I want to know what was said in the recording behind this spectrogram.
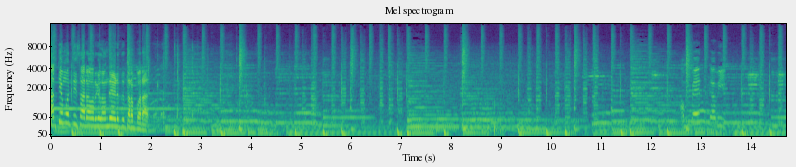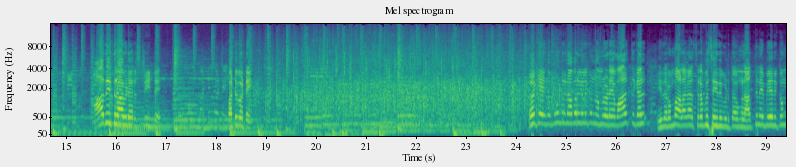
சத்யமூர்த்தி சார் அவர்கள் வந்து எடுத்து தரப்போறார். ஆதி திராவிடர் ஸ்ட்ரீட் பட்டுக்கோட்டை. ஓகே இந்த மூன்று நபர்களுக்கும் நம்மளுடைய வாழ்த்துக்கள். இதை ரொம்ப அழகாக சிறப்பு செய்து கொடுத்த உங்களை அத்தனை பேருக்கும்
